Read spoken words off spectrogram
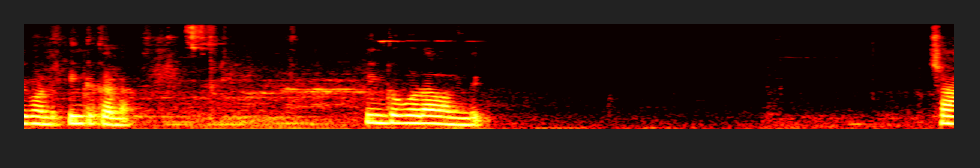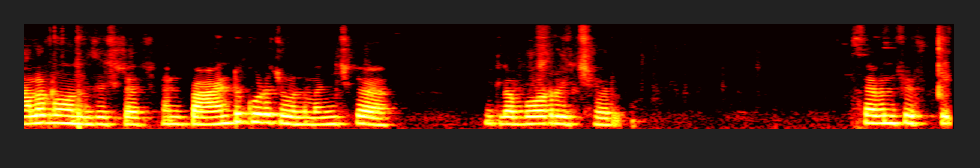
ఇదిగోండి పింక్ కలర్. పింక్ కూడా ఉంది. చాలా బాగుంది సిస్టర్. అండ్ ప్యాంటు కూడా చూడండి మంచిగా ఇట్లా బోర్డర్ ఇచ్చారు. సెవెన్ ఫిఫ్టీ.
